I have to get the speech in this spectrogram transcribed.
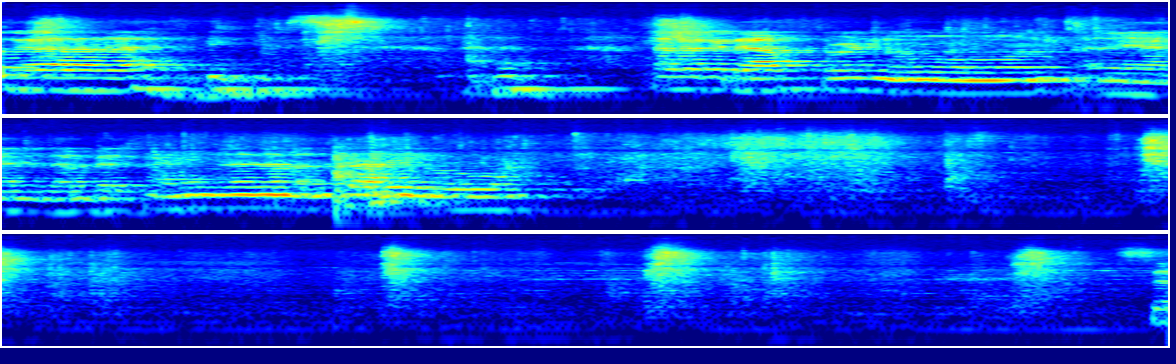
guys! Hello, good afternoon. Ayan, number time na naman tayo. So,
